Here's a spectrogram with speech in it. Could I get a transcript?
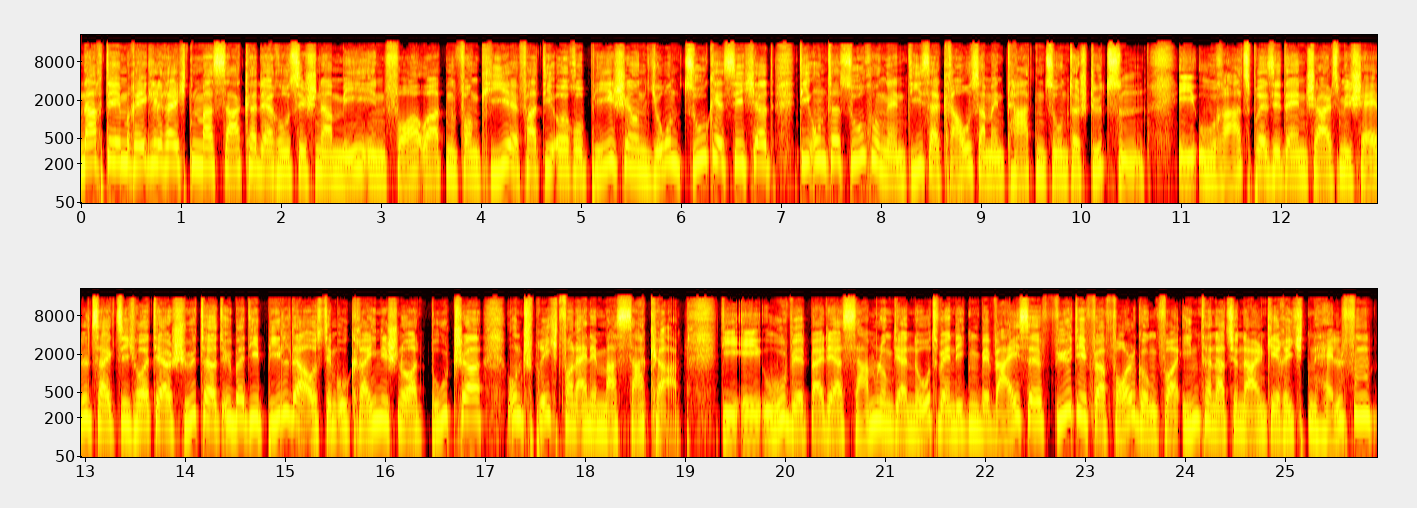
Nach dem regelrechten Massaker der russischen Armee in Vororten von Kiew hat die Europäische Union zugesichert, die Untersuchungen dieser grausamen Taten zu unterstützen. EU-Ratspräsident Charles Michel zeigt sich heute erschüttert über die Bilder aus dem ukrainischen Ort Bucha und spricht von einem Massaker. Die EU wird bei der Sammlung der notwendigen Beweise für die Verfolgung vor internationalen Gerichten helfen.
